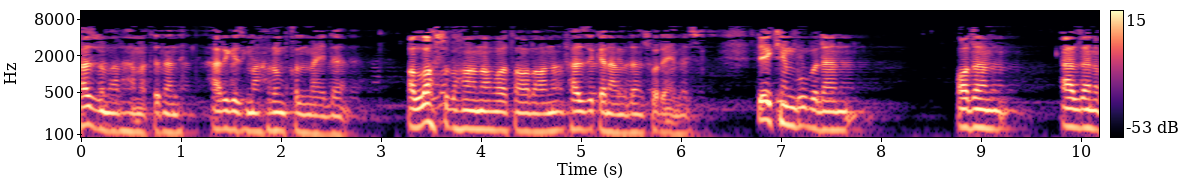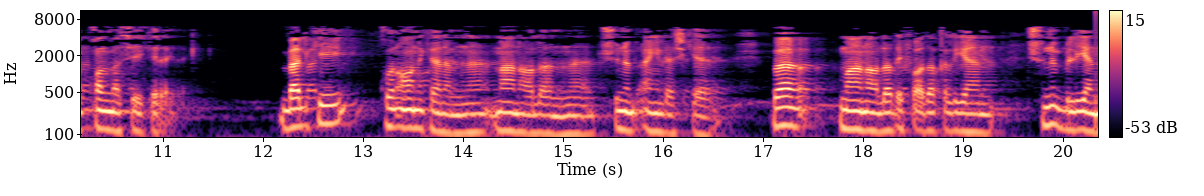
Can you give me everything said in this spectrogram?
fazli marhamatidan hargiz mahrum qilmaydi. Alloh subhanahu va taoloni fazli karamidan so'raymiz. Lekin bu bilan odam aldanib qolmasligi kerak. Balki qur'oni karimni ma'nolarini tushunib anglashga va ma'nolar ifoda qilgan tushunib bilgan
